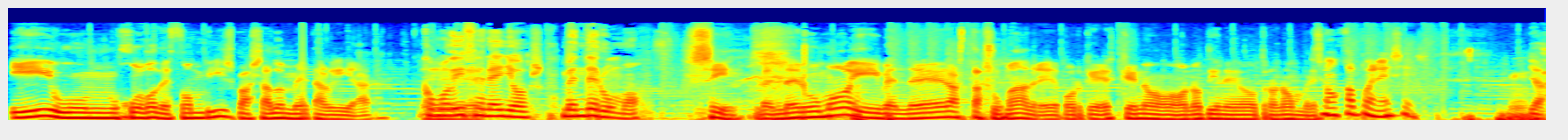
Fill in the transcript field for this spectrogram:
y un juego de zombies basado en Metal Gear. Como Eh, dicen ellos, vender humo. Sí, vender humo y vender hasta su madre, porque es que no, no tiene otro nombre. Son japoneses. Ya,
